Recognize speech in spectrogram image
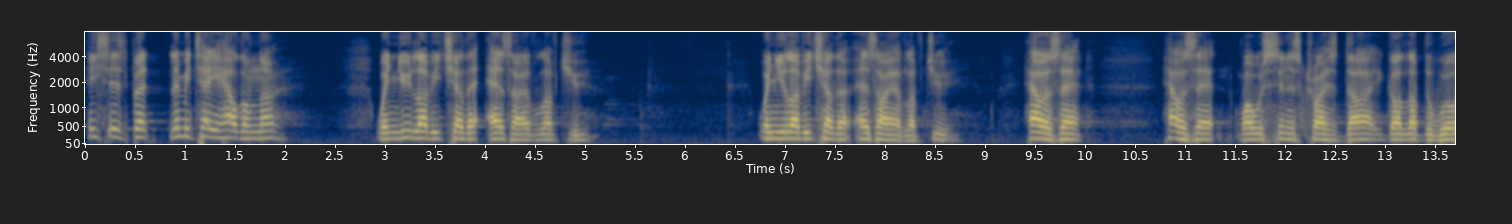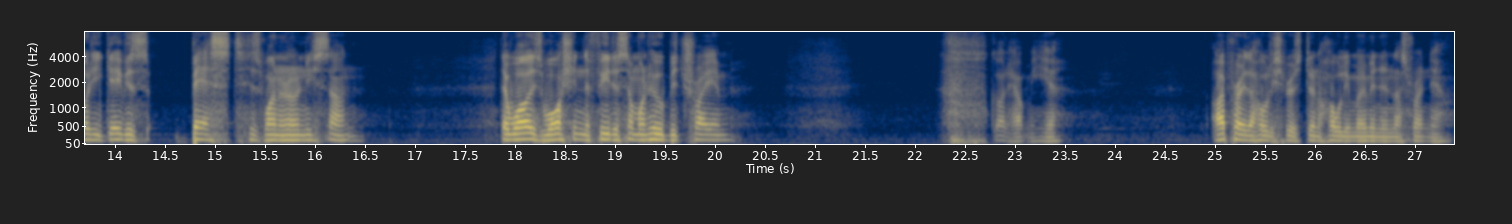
He says, But let me tell you how they'll know. When you love each other as I have loved you. When you love each other as I have loved you. How is that? How is that? While we're sinners, Christ died. God loved the world. He gave his best, his one and only Son. That while he's washing the feet of someone who would betray him, God help me here. I pray the Holy Spirit's doing a holy moment in us right now.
